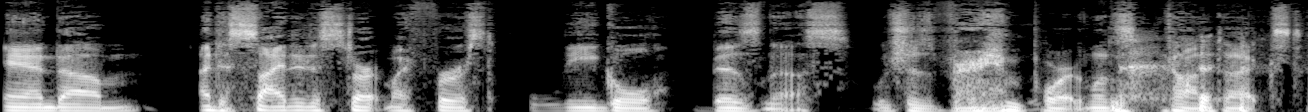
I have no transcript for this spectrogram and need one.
and um, i decided to start my first legal business, which is very important. Let's context.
